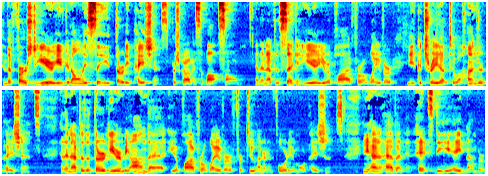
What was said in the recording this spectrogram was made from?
In the first year, you could only see 30 patients prescribing Suboxone. And then after the second year, you applied for a waiver, and you could treat up to 100 patients. And then after the third year and beyond that, you applied for a waiver for 240 or more patients and you had to have an XDEA number.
